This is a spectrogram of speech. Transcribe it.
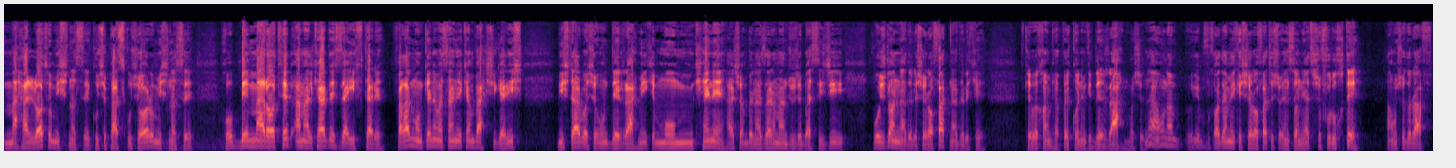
محلات رو می‌شناسه کوچه پس کوچه ها رو می‌شناسه. خب به مراتب عملکردش ضعیفتره. فقط ممکنه مثلا یکم وحشیگریش بیشتر باشه. اون دلرحمی که ممکنه. هرچند به نظر من جوجه بسیجی وجدان نداره شرافت نداره که که بخوایم فکر کنیم که دل رحم باشه. نه اونم آدمیه که شرافتش و انسانیتش رو فروخته. همون شده رفت.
